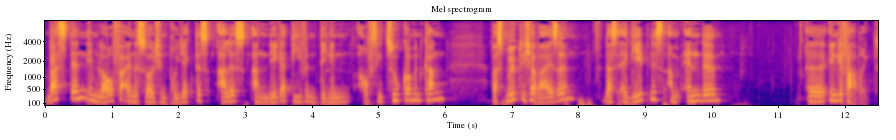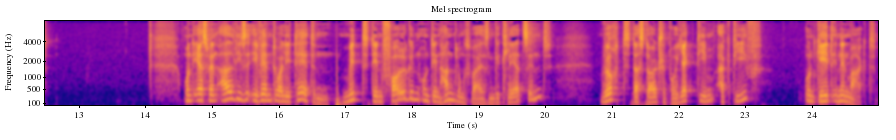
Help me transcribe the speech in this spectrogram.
was denn im Laufe eines solchen Projektes alles an negativen Dingen auf sie zukommen kann, was möglicherweise das Ergebnis am Ende in Gefahr bringt. Und erst wenn all diese Eventualitäten mit den Folgen und den Handlungsweisen geklärt sind, wird das deutsche Projektteam aktiv und geht in den Markt.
